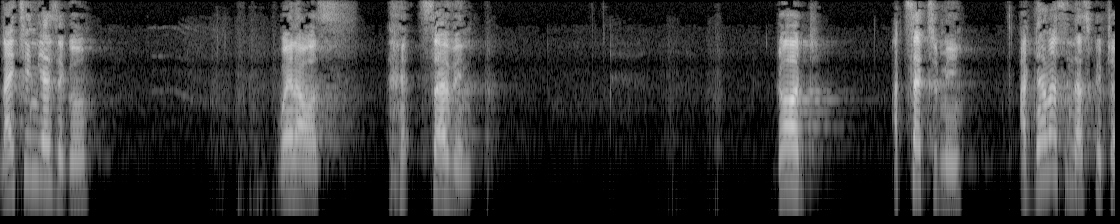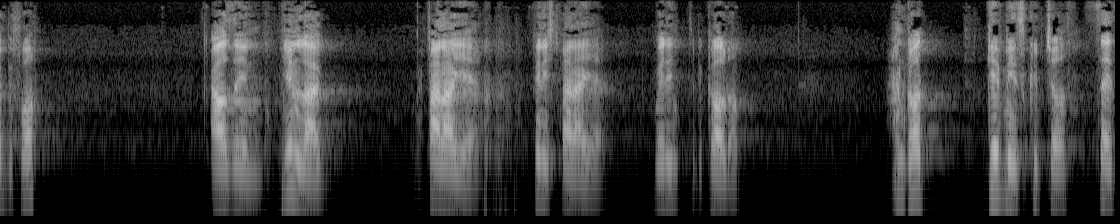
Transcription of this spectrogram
19 years ago, when I was serving, God had said to me, I'd never seen that scripture before. I was in Unilag, final year, finished final year, waiting to be called up. And God gave me a scripture, says,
